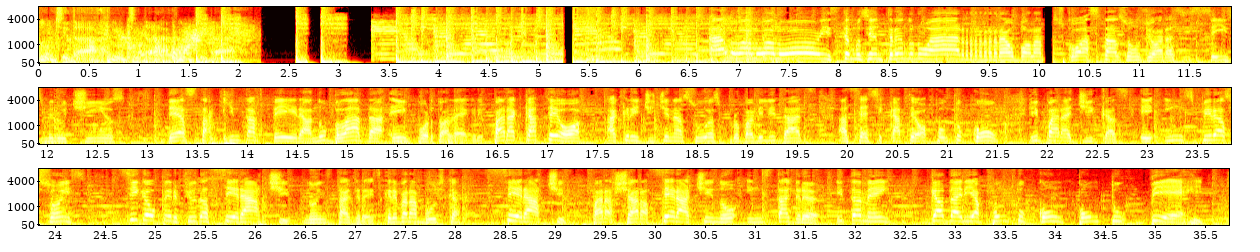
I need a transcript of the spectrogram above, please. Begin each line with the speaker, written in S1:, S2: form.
S1: Atlântida, Atlântida, Atlântida.
S2: Alô, alô, alô, estamos entrando no ar. É o Bola nas Costas, 11 horas e 6 minutinhos desta quinta-feira, nublada em Porto Alegre. Para KTO, acredite nas suas probabilidades. Acesse kto.com e para dicas e inspirações, siga o perfil da Cerati no Instagram. Escreva na busca Cerati para achar a Cerati no Instagram. E também gadaria.com.br.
